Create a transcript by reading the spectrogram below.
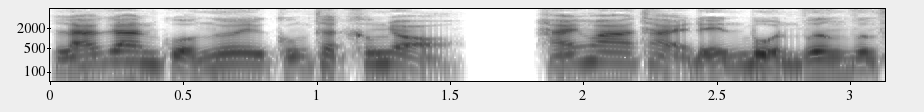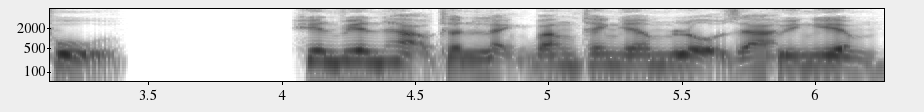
lá gan của ngươi cũng thật không nhỏ, hái hoa thải đến bổn vương vương phủ. Hiên viên hạo thần lạnh băng thanh âm lộ ra huy nghiêm.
